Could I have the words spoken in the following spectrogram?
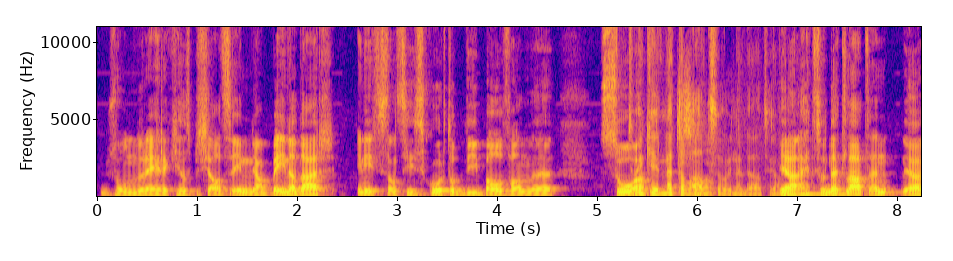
zonder eigenlijk heel speciaal te zijn, ja, bijna daar in eerste instantie gescoord op die bal van Soa. Twee keer net te laat, zo inderdaad. Ja, ja echt zo net laat. En ja,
